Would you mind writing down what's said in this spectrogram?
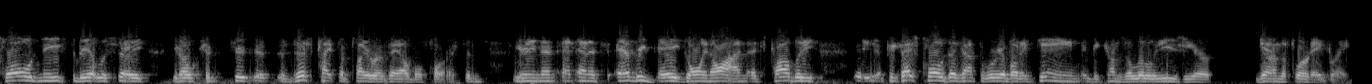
Claude needs to be able to say, you know, could, could, is this type of player available for us? And you know, and, and it's every day going on. It's probably because Claude doesn't have to worry about a game. It becomes a little easier during the four-day break.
